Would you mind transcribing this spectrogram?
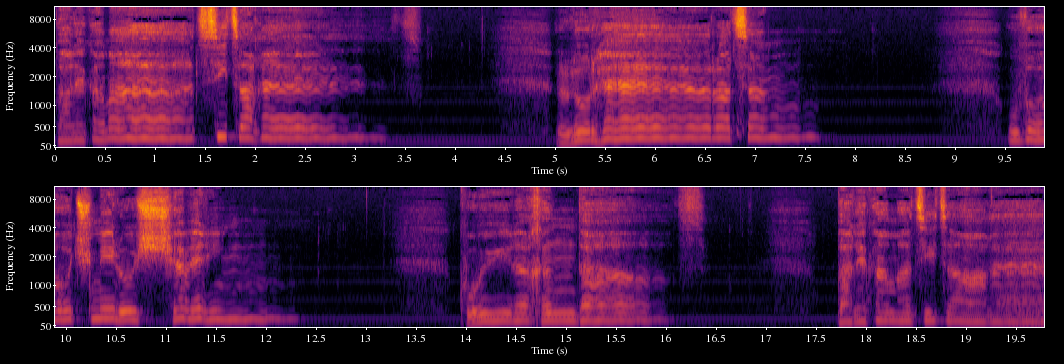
բարեկամած ծիծաղեց լուր հեռացան ու ոչ մի լույս չբերին քույրը խնդաց բարեկամած ծիծաղեց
